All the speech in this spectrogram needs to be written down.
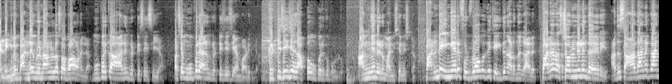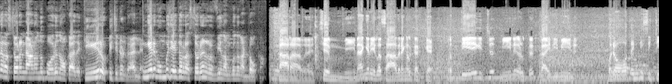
അല്ലെങ്കിലും പണ്ട് മൃണാണുള്ള സ്വഭാവമാണല്ല. മൂപ്പർക്ക് ആരും ക്രിട്ടിസൈസ് ചെയ്യാം. പക്ഷെ മൂപ്പർ ആരും ക്രിട്ടിസൈസ് ചെയ്യാൻ പാടില്ല. ക്രിട്ടിസൈസ് ചെയ്ത് അപ്പം മൂപ്പർക്ക് പോളൂ അങ്ങനെ ഒരു മനുഷ്യന് ഇഷ്ടം. പണ്ട് ഇങ്ങനെ ഫുഡ് ബ്ലോഗ് ഒക്കെ ചെയ്ത് നടന്ന കാലത്ത് പല റെസ്റ്റോറന്റിലും കയറി. അത് സാധാരണക്കാരന്റെ റെസ്റ്റോറന്റ് ആണോ എന്ന് പോലും നോക്കാതെ കീറി ഒട്ടിച്ചിട്ടുണ്ട് അല്ലേ? ഇങ്ങനെ മുമ്പ് ചെയ്ത ഒരു റെസ്റ്റോറന്റ് റിവ്യൂ നമുക്കൊന്ന് കണ്ടുനോക്കാം താറാവ് ചെമ്മീൻ അങ്ങനെയുള്ള സാധനങ്ങൾക്കൊക്കെ പ്രത്യേകിച്ച് മീനുകൾക്ക് കരിമീൻ. ഒരു ഓതന്റിസിറ്റി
